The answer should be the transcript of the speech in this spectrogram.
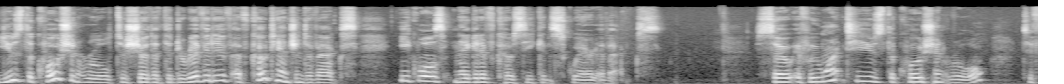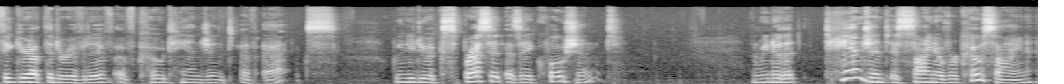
use the quotient rule to show that the derivative of cotangent of x equals negative cosecant squared of x. So if we want to use the quotient rule to figure out the derivative of cotangent of x, we need to express it as a quotient. And we know that tangent is sine over cosine,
